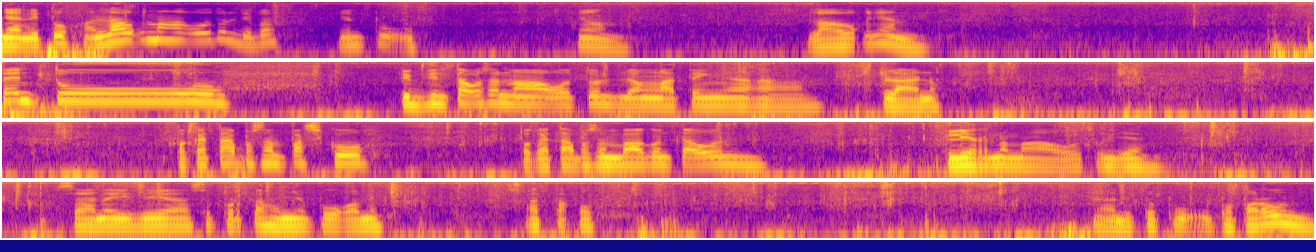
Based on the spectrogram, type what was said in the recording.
Yan ito, ang lawak mga utol, di ba? Yan po. oh. Yan. Lawak niyan. 10 to 15,000 mga utol ang ating ah, plano. Pagkatapos ng Pasko, pagkatapos ng bagong taon, clear na mga utol yan. Sana uh, suportahan niyo po kami at ako. Yan ito po paparon.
